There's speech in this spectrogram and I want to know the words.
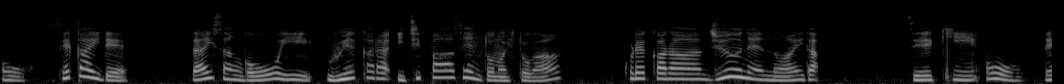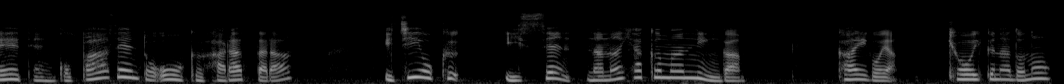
お世界で財産が多い上から1%の人がこれから10年の間税金を0.5%多く払ったら1億1700万人が介護や教育などの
